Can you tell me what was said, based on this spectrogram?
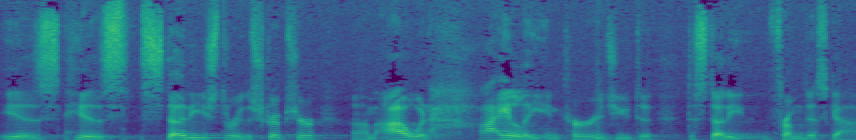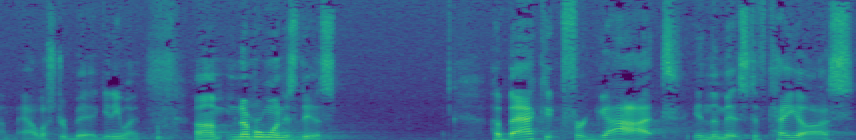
is his studies through the Scripture. Um, I would highly encourage you to, to study from this guy, Alistair Begg. Anyway, um, number one is this Habakkuk forgot in the midst of chaos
